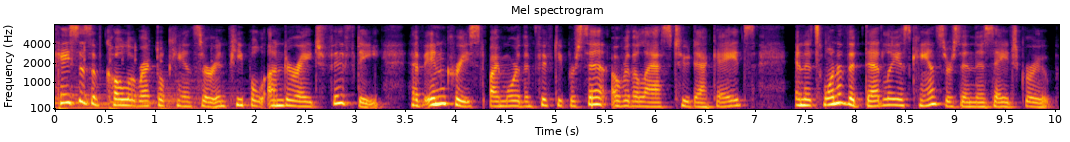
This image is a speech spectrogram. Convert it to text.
Cases of colorectal cancer in people under age 50 have increased by more than 50% over the last two decades, and it's one of the deadliest cancers in this age group.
